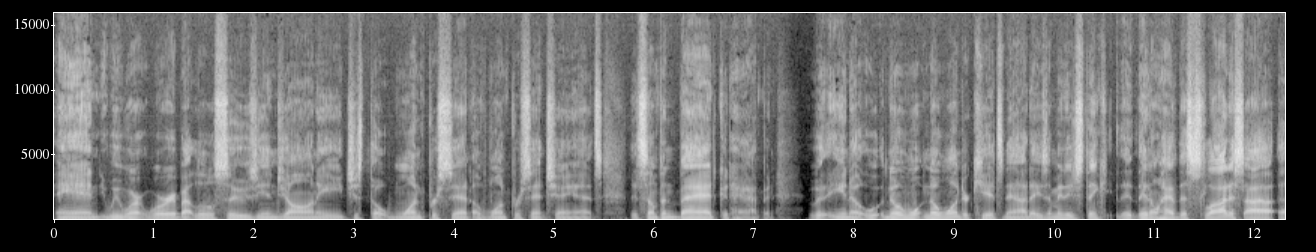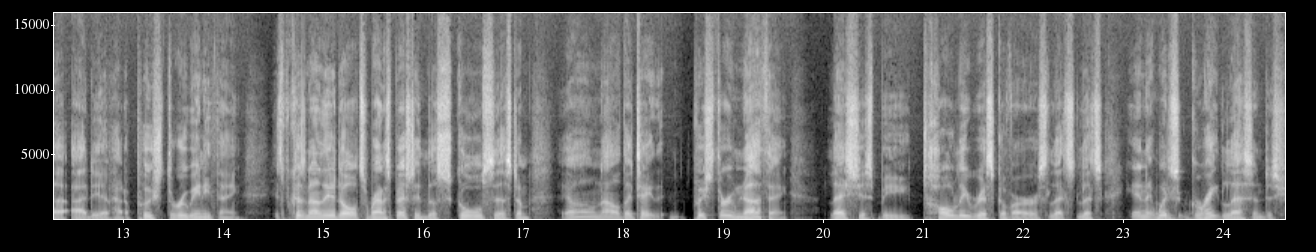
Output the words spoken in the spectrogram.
and we weren't worried about little Susie and Johnny, just the 1% of 1% chance that something bad could happen. You know, no no wonder kids nowadays. I mean, they just think they don't have the slightest uh, uh, idea of how to push through anything. It's because none of the adults around, especially the school system, oh no, they take push through nothing. Let's just be totally risk averse. Let's let's and it was a great lesson to sh-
